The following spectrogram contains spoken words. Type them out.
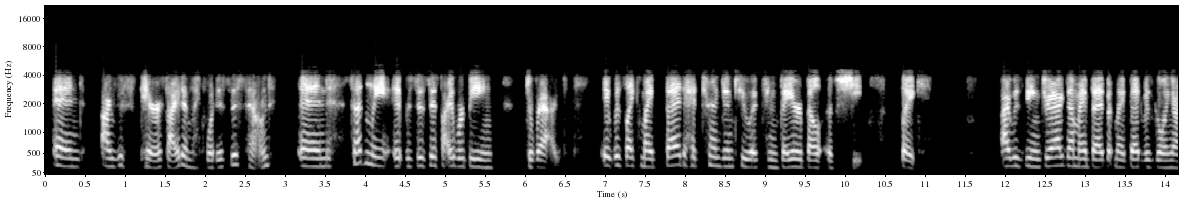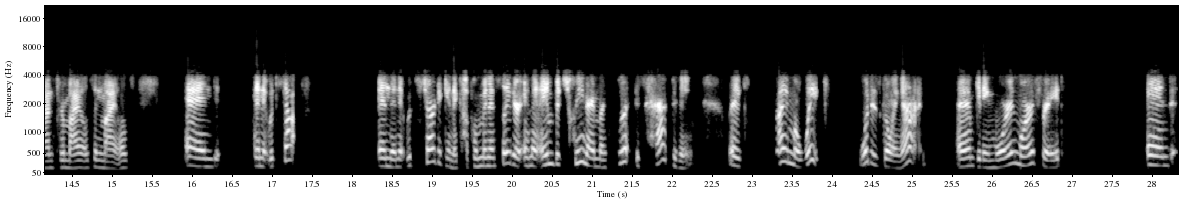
And I was terrified. I'm like, what is this sound? And suddenly it was as if I were being dragged. It was like my bed had turned into a conveyor belt of sheets. Like I was being dragged on my bed, but my bed was going on for miles and miles. And then it would stop. And then it would start again a couple minutes later. And in between i'm like what is happening? Like i'm awake. What is going on? And i'm getting more and more afraid. And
